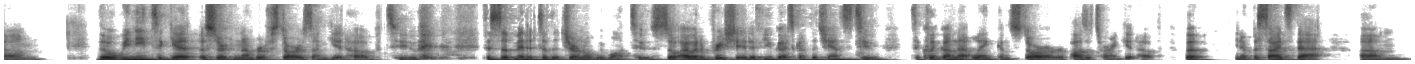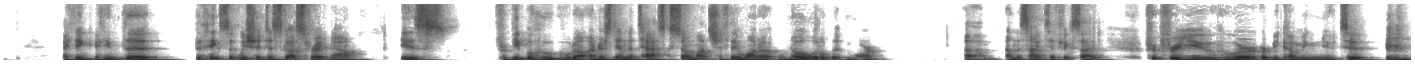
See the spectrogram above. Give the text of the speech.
Um, though we need to get a certain number of stars on GitHub to to submit it to the journal we want to. So I would appreciate if you guys got the chance to to click on that link and star our repository on GitHub. But you know, besides that, um, I think I think the the things that we should discuss right now is for people who who don't understand the task so much, if they want to know a little bit more um, on the scientific side. For, for you who are, are becoming new to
